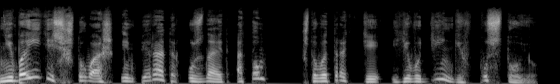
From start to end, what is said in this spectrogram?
не боитесь, что ваш император узнает о том, что вы тратите его деньги впустую?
